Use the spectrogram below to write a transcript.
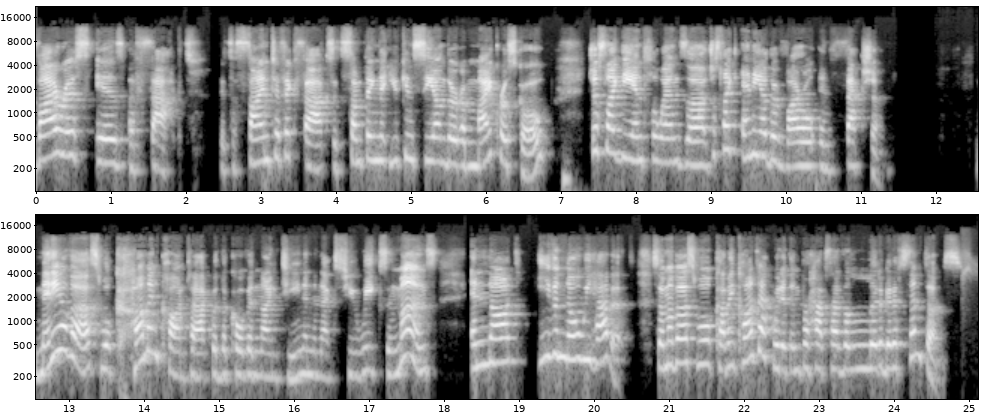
virus is a fact. It's a scientific fact. It's something that you can see under a microscope, just like the influenza, just like any other viral infection. Many of us will come in contact with the COVID 19 in the next few weeks and months and not even know we have it. Some of us will come in contact with it and perhaps have a little bit of symptoms.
